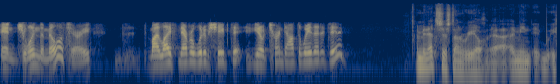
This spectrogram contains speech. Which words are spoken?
and joined the military, my life never would have shaped it, you know, turned out the way that it did. I mean, that's just unreal. I mean, it,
